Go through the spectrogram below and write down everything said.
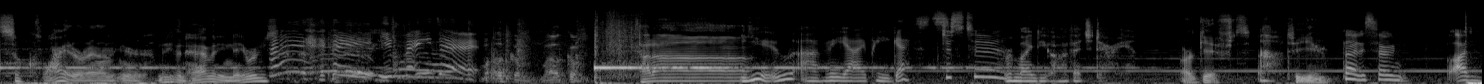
se meriti, no. It's so quiet around here. don't even have any neighbors? Hey, you made it! Welcome, welcome. Ta-da! You are VIP guests. Just to remind you, I'm a vegetarian. Our gift to you. That is so. I'm.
